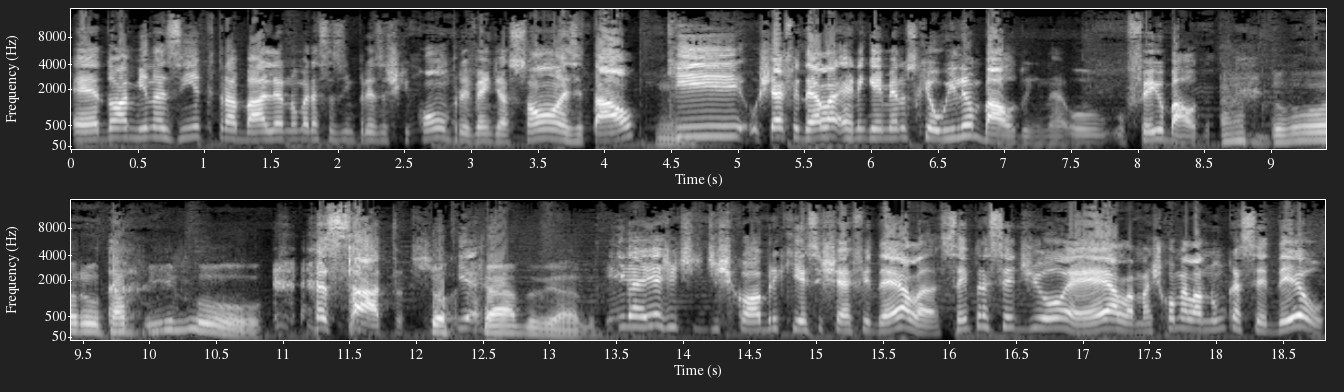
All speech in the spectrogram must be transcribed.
é de uma minazinha que trabalha numa dessas empresas que compra e vende ações e tal. Hum. Que o chefe dela é ninguém menos que o William Baldwin, né? O, o feio Baldwin. Adoro, tá vivo! Exato. Chocado, viado. E aí a gente descobre que esse chefe dela sempre assediou ela, mas como ela nunca cedeu,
